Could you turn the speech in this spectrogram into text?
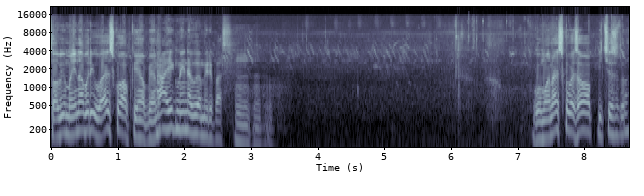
तो अभी महीना भरी हुआ है इसको आपके यहाँ पे ना? हाँ एक महीना हुआ मेरे पास। हम्म हम्म हम्म। घुमाना इसको वैसा आप पीछे से थोड़ा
